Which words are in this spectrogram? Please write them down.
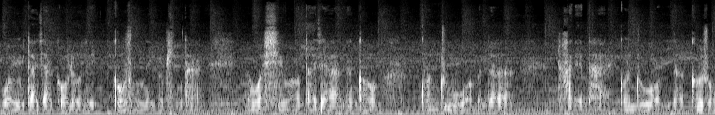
我与大家沟流的沟通的一个平台。那我希望大家能够关注我们的海电台，关注我们的各种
